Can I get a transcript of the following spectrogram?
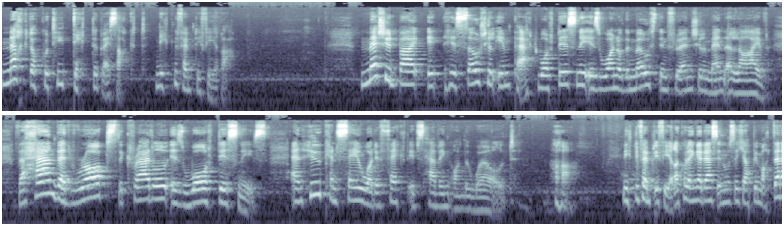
Merk dere når dette ble sagt. 1954. Measured by his social impact, Walt Disney is one of the most influential men alive. The hand that rocks the cradle is Walt Disney's, and who can say what effect it's having on the world? 1954. Hvor lenge er det siden hun er kjapp i matte?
